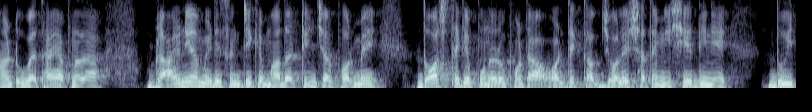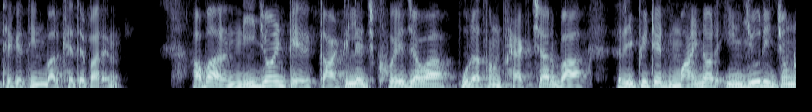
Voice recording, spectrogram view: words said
হাঁটু ব্যথায় আপনারা ব্রায়োনিয়া মেডিসিনটিকে মাদার টিনচার ফর্মে দশ থেকে পনেরো ফোঁটা অর্ধেক কাপ জলের সাথে মিশিয়ে দিনে দুই থেকে তিনবার খেতে পারেন। আবার নি জয়েন্টের কার্টিলেজ ক্ষয়ে যাওয়া, পুরাতন ফ্র্যাকচার বা রিপিটেড মাইনর ইনজিউরির জন্য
